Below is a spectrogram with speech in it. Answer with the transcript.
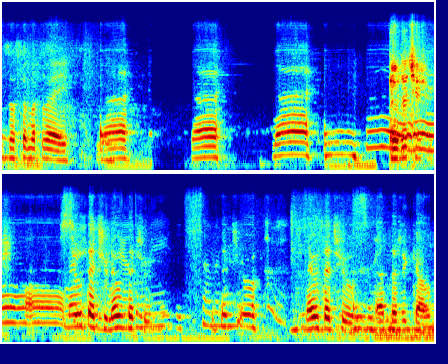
zase mrtvej. Ne. Ne. Ne. Neutečeš Neuteču, neuteču. Neuteču. Neuteču, já to říkal.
